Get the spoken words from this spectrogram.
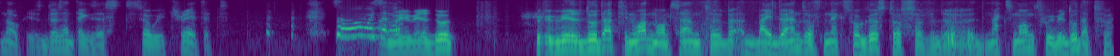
no, it doesn't exist. So we create it. so what was and it? we will do we will do that in one month and uh, by the end of next august of the next month we will do that for,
